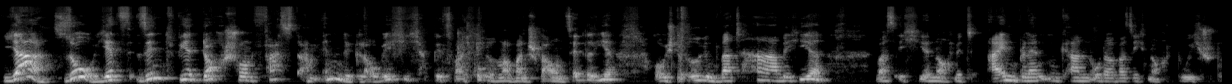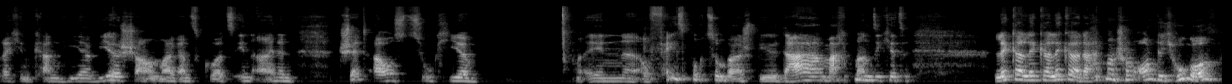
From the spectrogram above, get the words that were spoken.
Ja, so, jetzt sind wir doch schon fast am Ende, glaube ich. Ich habe jetzt mal, ich gucke mal auf meinen schlauen Zettel hier, ob ich noch irgendwas habe hier was ich hier noch mit einblenden kann oder was ich noch durchsprechen kann hier. Wir schauen mal ganz kurz in einen Chat-Auszug hier in, äh, auf Facebook zum Beispiel. Da macht man sich jetzt lecker, lecker, lecker. Da hat man schon ordentlich Hunger.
